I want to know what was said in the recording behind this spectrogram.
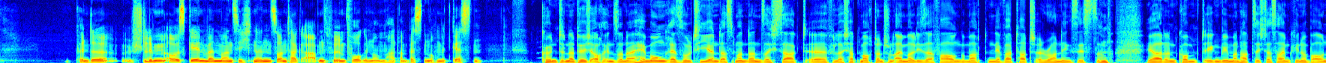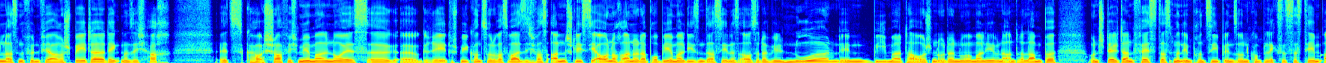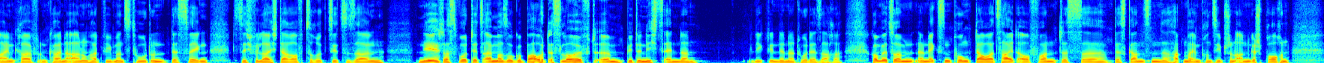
Könnte schlimm ausgehen, wenn man sich einen Sonntagabendfilm vorgenommen hat, am besten noch mit Gästen könnte natürlich auch in so einer Hemmung resultieren, dass man dann sich sagt, äh, vielleicht hat man auch dann schon einmal diese Erfahrung gemacht, never touch a running system. Ja, dann kommt irgendwie, man hat sich das Heimkino bauen lassen, fünf Jahre später denkt man sich, ach, jetzt schaffe ich mir mal ein neues äh, äh, Gerät, Spielkonsole, was weiß ich was an, schließe die auch noch an oder probiere mal diesen, das, jenes aus oder will nur den Beamer tauschen oder nur mal eine andere Lampe und stellt dann fest, dass man im Prinzip in so ein komplexes System eingreift und keine Ahnung hat, wie man es tut und deswegen sich vielleicht darauf zurückzieht zu sagen, nee, das wurde jetzt einmal so gebaut, es läuft, ähm, bitte nichts ändern liegt in der Natur der Sache. Kommen wir zum nächsten Punkt, Dauerzeitaufwand des, äh, des Ganzen. Das hatten wir im Prinzip schon angesprochen.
